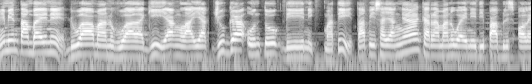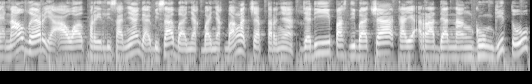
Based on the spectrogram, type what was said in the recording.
Mimin tambah ini dua manhua lagi yang layak juga untuk dinikmati. Tapi sayangnya karena manhua ini dipublish oleh Nalver ya awal perilisannya nggak bisa banyak-banyak banget chapternya. Jadi pas dibaca kayak rada nanggung gitu.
